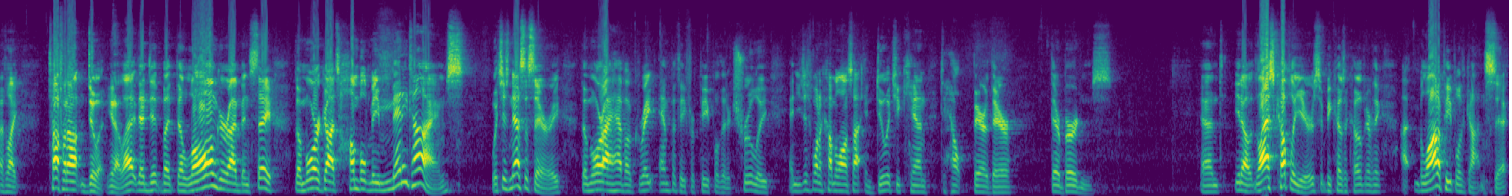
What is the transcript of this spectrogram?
I was like, toughen up and do it. You know, I, did, but the longer I've been saved, the more God's humbled me many times, which is necessary, the more I have a great empathy for people that are truly, and you just want to come alongside and do what you can to help bear their, their burdens. And, you know, the last couple of years, because of COVID and everything, a lot of people have gotten sick.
